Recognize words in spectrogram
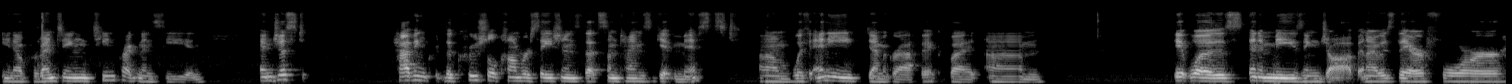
you know preventing teen pregnancy and and just having the crucial conversations that sometimes get missed um, with any demographic, but um, it was an amazing job. And I was there for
